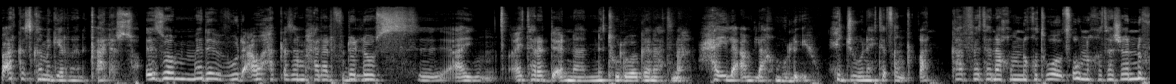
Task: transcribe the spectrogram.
በኣርከስ ከመይ ጌርና ንቃለሶ እዞም መደብ ውድዓዊ ሓቂ ዘመሓላልፉ ደለውስ ኣይተረድእናን ንትብሉ ወገናትና ሓይሊ ኣምላኽ ሙሉእ እዩ ሕጂ እውን ኣይተጸንቀቀን ካብ ፈተናኹም ንኽትወጹ ንኽተሸንፉ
